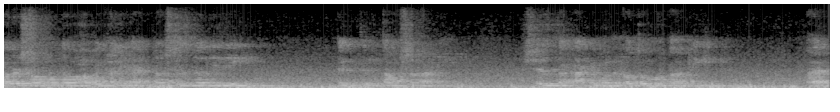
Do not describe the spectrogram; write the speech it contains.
করে স্বর্ণ দেওয়া হবে, খালি একটা সেজদা দিলেই দেখতেন তামসা নাকি সেজদা কাকে বলে? কত প্রকার কি? হ্যাঁ?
